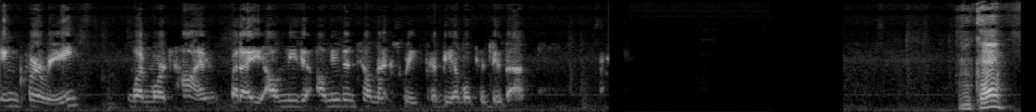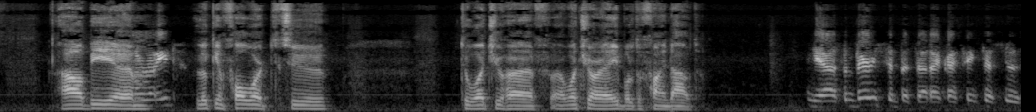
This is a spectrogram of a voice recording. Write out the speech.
inquiry one more time, but I, I'll need I'll need until next week to be able to do that. Okay. I'll be um, right. looking forward to to what you have, uh, what you are able to find out. Yes, I'm very sympathetic. I think this is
